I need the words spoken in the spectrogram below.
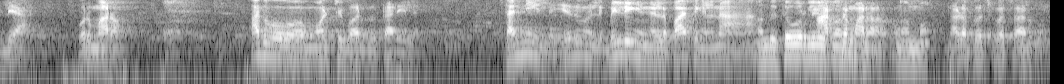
இல்லையா? ஒரு மரம். அது முளைச்சி வருது தரையில். தண்ணி இல்லை எதுவும் இல்லை. பில்டிங்குங்களில் பார்த்தீங்கன்னா அந்த சுவர்லயே அரச மரம் இருக்கும். ஆமா. நல்ல பெருசு பெருசாக இருக்கும்.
